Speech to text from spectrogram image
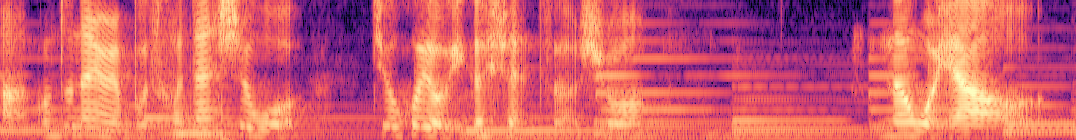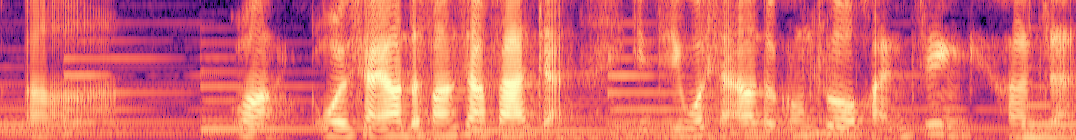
啊，工作内容也不错，但是我就会有一个选择，说，那我要呃往我想要的方向发展，以及我想要的工作环境发展。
